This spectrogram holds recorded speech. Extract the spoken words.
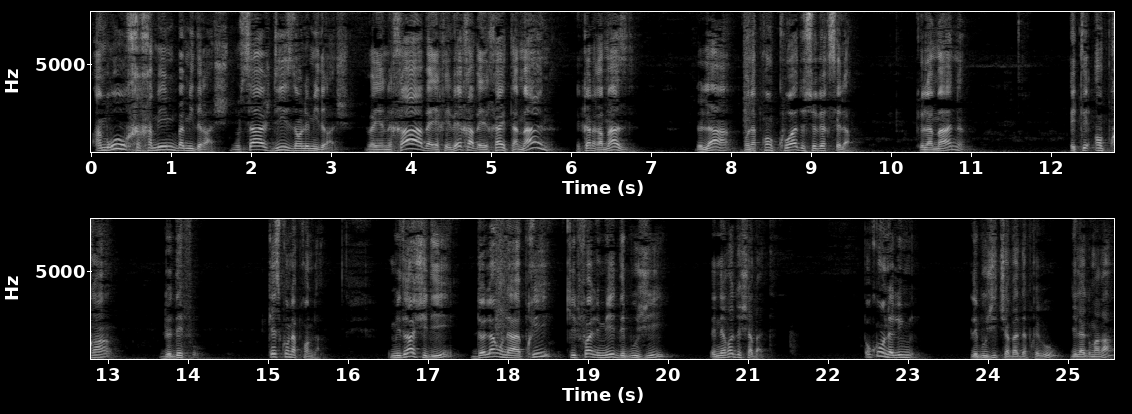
Amrou chachamim bamidrash. Nos sages disent dans le midrash. Vayancha, vayachivecha, vayacha et taman. Le kan ramaz. De là, on apprend quoi de ce verset-là? Que la manne était emprunt de défaut. Qu'est-ce qu'on apprend de là? Midrash, il dit, de là, on a appris qu'il faut allumer des bougies, les nérodes de Shabbat. Pourquoi on allume les bougies de Shabbat d'après vous? Dit la Gemara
